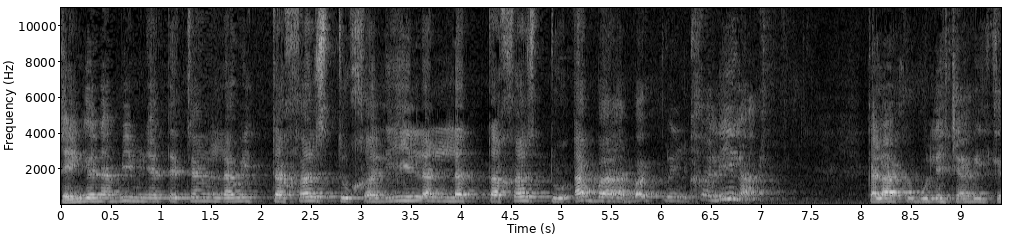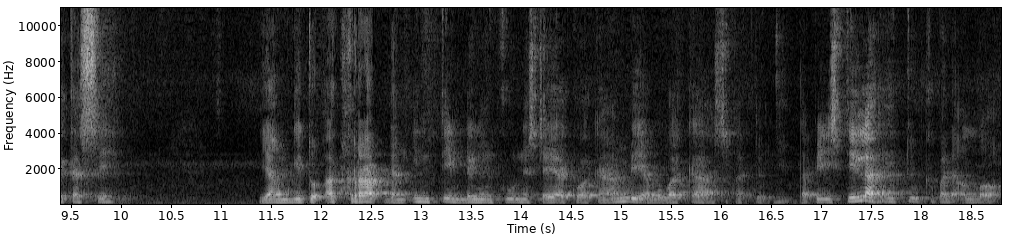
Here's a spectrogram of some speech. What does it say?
Sehingga Nabi menyatakan lawi takhaztu khalilan latakhaztu Aba Bakrin khalila. Kalau aku boleh cari kekasih yang begitu akrab dan intim denganku nescaya aku akan ambil Abu Bakar sepatutnya. Tapi istilah itu kepada Allah.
